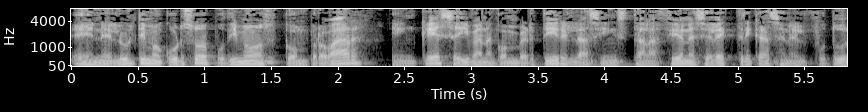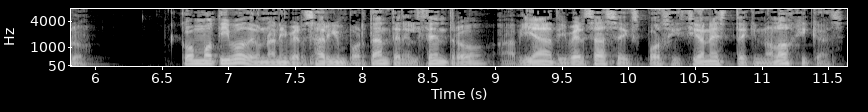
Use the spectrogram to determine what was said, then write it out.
En el último curso pudimos comprobar en qué se iban a convertir las instalaciones eléctricas en el futuro. Con motivo de un aniversario importante en el centro, había diversas exposiciones tecnológicas.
